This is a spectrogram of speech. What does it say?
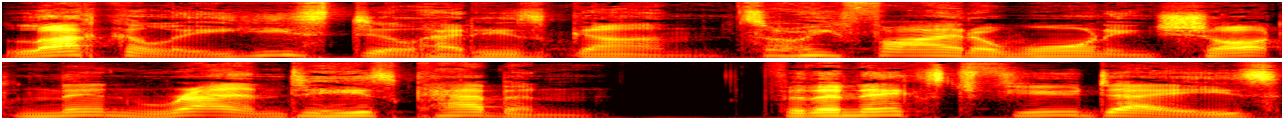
Luckily, he still had his gun, so he fired a warning shot and then ran to his cabin. For the next few days,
